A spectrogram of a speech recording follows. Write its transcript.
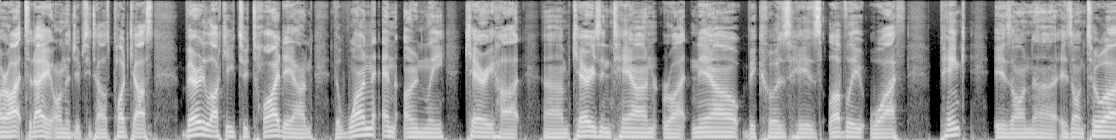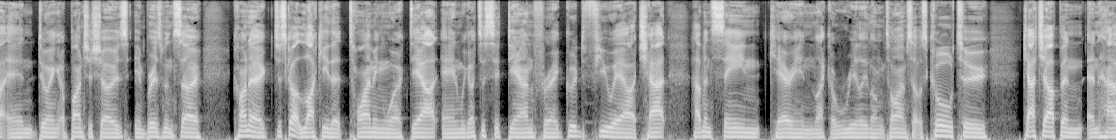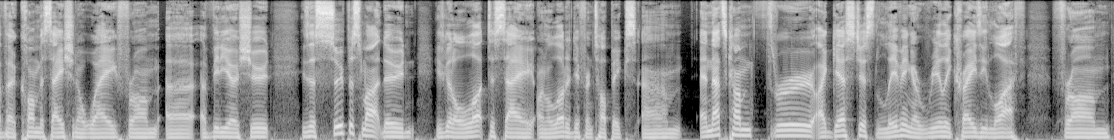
All right, today on the Gypsy Tales podcast, very lucky to tie down the one and only Carey Hart. Um, Carey's in town right now because his lovely wife Pink is on uh, is on tour and doing a bunch of shows in Brisbane. So kind of just got lucky that timing worked out and we got to sit down for a good few hour chat. Haven't seen Carey in like a really long time, so it was cool to catch up and, and have a conversation away from a, a, video shoot. He's a super smart dude. He's got a lot to say on a lot of different topics. Um, and that's come through, I guess, just living a really crazy life from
